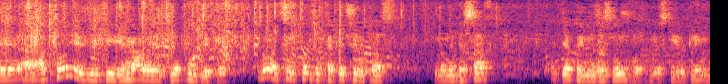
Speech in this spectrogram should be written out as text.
е, акторів, які грали для публіки. Ну, а цим хлопцям хай почують нас на небесах. Дякуємо за службу, низький уклін.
